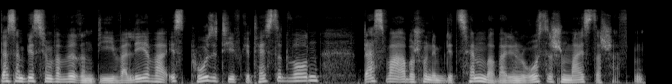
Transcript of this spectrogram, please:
Das ist ein bisschen verwirrend. Die Valeva ist positiv getestet worden. Das war aber schon im Dezember bei den russischen Meisterschaften.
